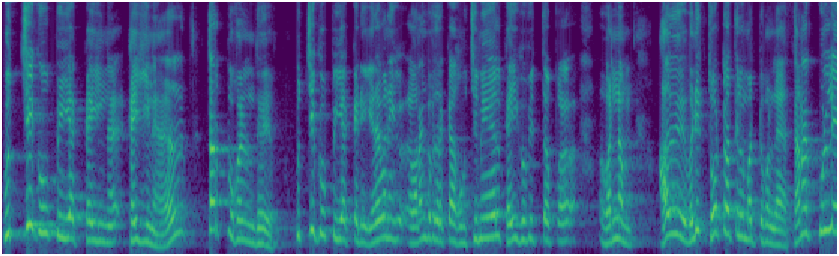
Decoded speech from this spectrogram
உச்சி கூப்பிய கையின கையினர் தற்புகழ்ந்து. உச்சி கூப்பிய கனி இறைவனை வணங்குவதற்காக உச்சி மேல் கை குவித்த ப- வண்ணம் அது வெளி தோற்றத்தில் மட்டுமல்ல தனக்குள்ளே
